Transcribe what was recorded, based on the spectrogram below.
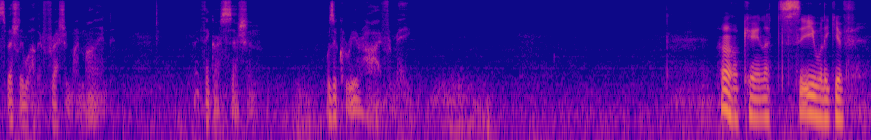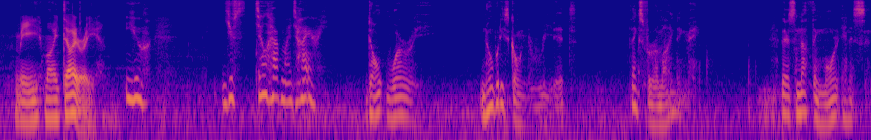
Especially while they're fresh in my mind. I think our session was a career high for me. Okay, let's see. Will he give me my diary? You. You still have my diary. Don't worry. Nobody's going to read it. Thanks for reminding me. There's nothing more innocent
